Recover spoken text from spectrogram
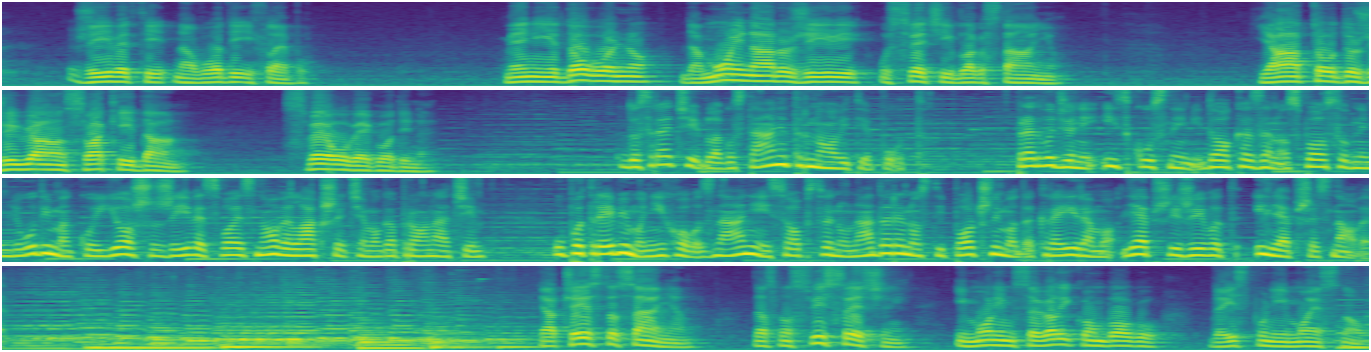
živeti na vodi i hlebu. Meni je dovoljno da moj narod živi u sreći i blagostanju. Ja to doživljavam svaki dan, sve ove godine. Do sreće i blagostanja trnovit je put. Predvođeni iskusnim i dokazano sposobnim ljudima koji još žive svoje snove, lakše ćemo ga pronaći. Upotrebimo njihovo znanje i sobstvenu nadarenost i počnimo da kreiramo ljepši život i ljepše snove. Ja često sanjam da smo svi srećni i molim se velikom Bogu da ispuni moje snove.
